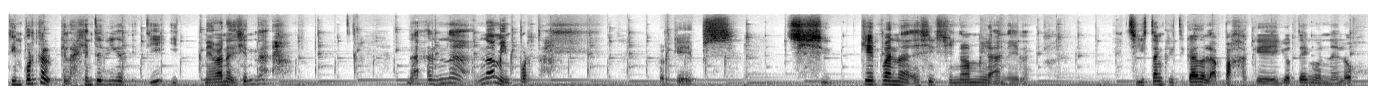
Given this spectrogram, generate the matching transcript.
¿te importa lo que la gente diga de ti? Y me van a decir, no, no me importa. Porque, pues, ¿qué van a decir si no miran el... Si están criticando la paja que yo tengo en el ojo,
